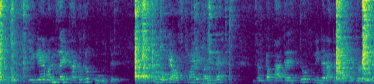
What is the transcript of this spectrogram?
ಬಂತು. ಹೀಗೆ ಒಂದು ಲೈಟ್ ಹಾಕಿದ್ರು ಕೂಗುತ್ತೆ. ಹೋಗಿ ಆಫ್ ಮಾಡಿ ಬಂದೆ. ಸ್ವಲ್ಪ ಪಾತ್ರೆ ಇತ್ತು. ನಿನ್ನೆ ರಾತ್ರಿ ಪಾತ್ರೆ ತೊಳೆದಿಲ್ಲ.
